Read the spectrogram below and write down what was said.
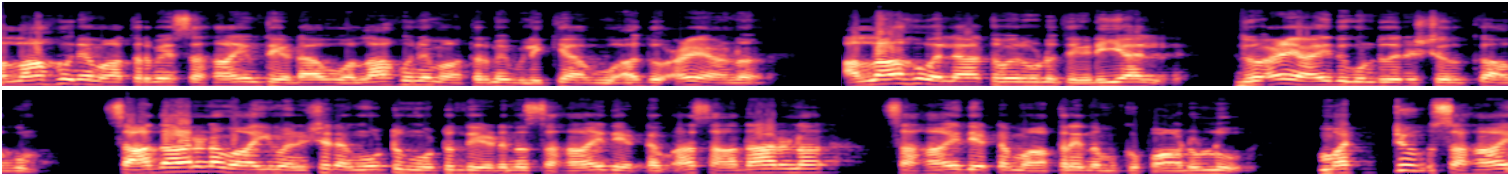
അള്ളാഹുവിനെ മാത്രമേ സഹായം തേടാവൂ അള്ളാഹുവിനെ മാത്രമേ വിളിക്കാവൂ. അത് ദുഴയാണ് അള്ളാഹു അല്ലാത്തവരോട് തേടിയാൽ ദുഴയായതുകൊണ്ട് തന്നെ ഷിർക്കാകും. സാധാരണമായി മനുഷ്യർ അങ്ങോട്ടും ഇങ്ങോട്ടും തേടുന്ന സഹായ തേട്ടം ആ സാധാരണ സഹായ തേട്ടം മാത്രമേ നമുക്ക് പാടുള്ളൂ. മറ്റു സഹായ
